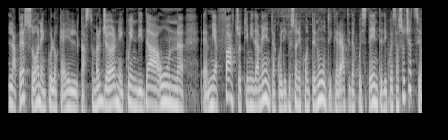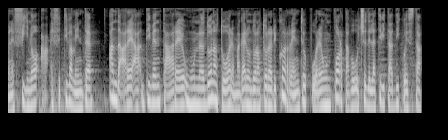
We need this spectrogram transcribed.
la persona in quello che è il customer journey, quindi da un eh, mi affaccio timidamente a quelli che sono i contenuti creati da quest'ente, di questa associazione, fino a effettivamente andare a diventare un donatore, magari un donatore ricorrente oppure un portavoce dell'attività di questa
